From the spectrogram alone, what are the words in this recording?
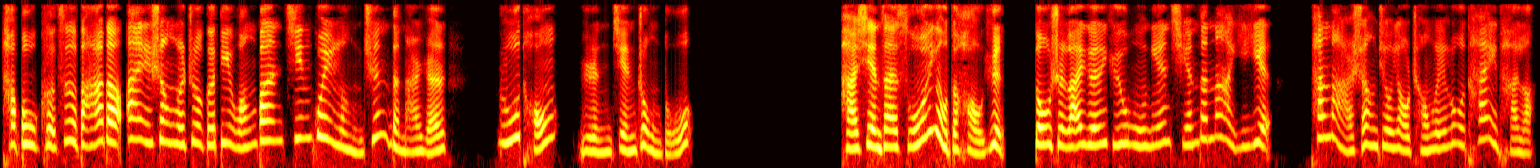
他不可自拔的爱上了这个帝王般金贵冷峻的男人，如同人间中毒。他现在所有的好运都是来源于五年前的那一夜。他马上就要成为陆太太了，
